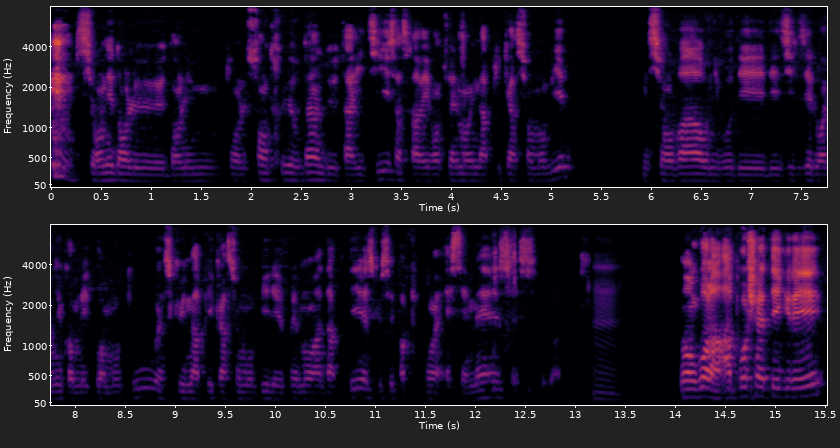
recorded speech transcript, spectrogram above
si on est dans le, dans, le, dans le centre urbain de Tahiti, ça sera éventuellement une application mobile. Mais si on va au niveau des, des îles éloignées comme les Tuamotu, est-ce qu'une application mobile est vraiment adaptée? Est-ce que c'est pas plutôt un SMS mmh. Donc voilà, approche intégrée,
